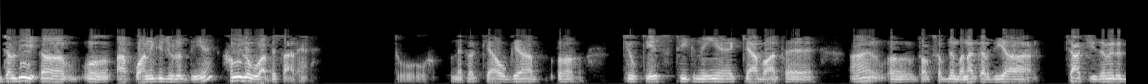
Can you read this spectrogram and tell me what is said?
जल्दी आपको आने की ज़रूरत नहीं है, हम ही लोग वापस आ रहे हैं। तो मैंने कहा, क्या हो गया? क्यों केस ठीक नहीं है? क्या बात है? डॉक्टर साहब ने मना कर दिया। क्या चीज़ है? मेरे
